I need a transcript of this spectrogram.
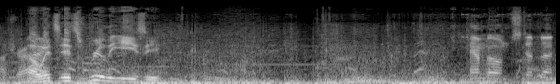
I'll try. oh, it's it's really easy. Hambone, step back.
